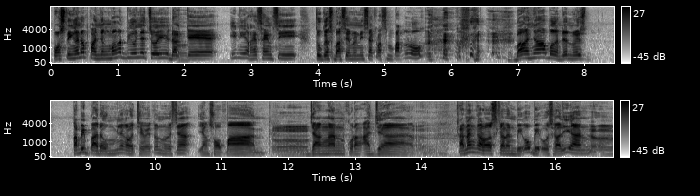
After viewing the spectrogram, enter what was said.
postingannya panjang banget bionya cuy udah kayak ini resensi tugas bahasa Indonesia kelas 4 lo banyak banget dia nulis tapi pada umumnya kalau cewek tuh nulisnya yang sopan. Oh. Jangan kurang ajar. Eh, kadang kalau sekalian BO BO sekalian. Heeh.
